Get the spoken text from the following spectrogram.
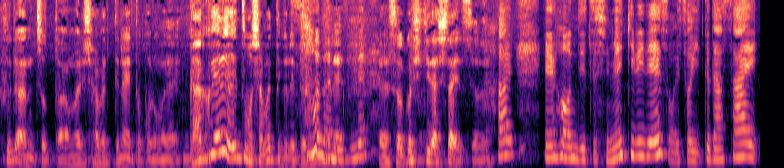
普段ちょっとあんまり喋ってないところまで、楽屋でいつも喋ってくれてるんでね。そうなんですね。そこ引き出したいですよね。はい。えー、本日締め切りです。お急ぎください。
